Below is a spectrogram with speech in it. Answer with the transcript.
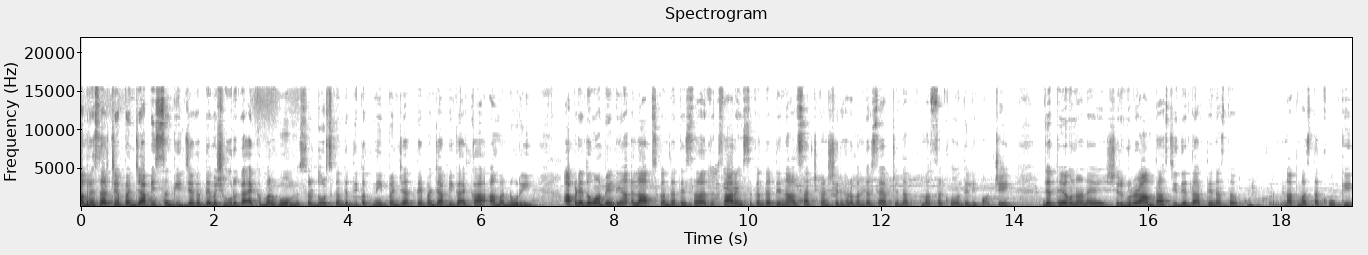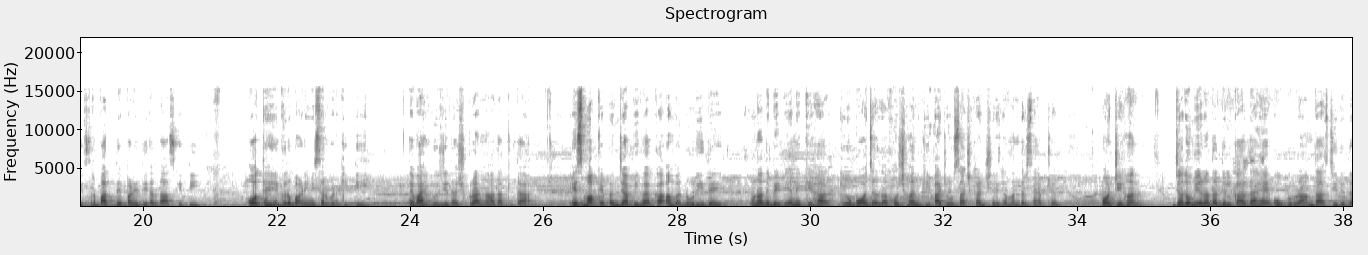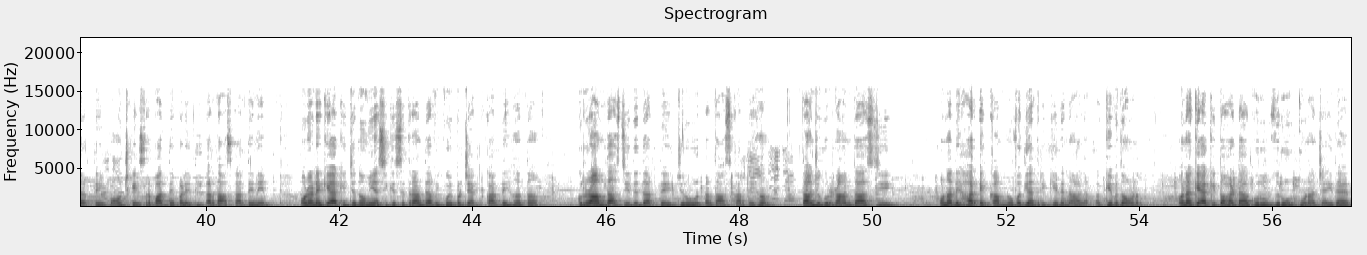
ਅੰਮ੍ਰਿਤਸਰ 'ਚ ਪੰਜਾਬੀ ਸੰਗੀਤ ਜਗਤ ਦੇ ਮਸ਼ਹੂਰ ਗਾਇਕ ਮਰਹੂਮ ਸਰਦੂਰ ਸਿਕੰਦਰ ਦੀ ਪਤਨੀ ਪੰਜਤ ਤੇ ਪੰਜਾਬੀ ਗਾਇਕਾ ਅਮਰ ਨੂਰੀ। ਆਪਣੇ ਦੋਵਾਂ ਬੇਟਿਆਂ ਅਲਾਪ ਸਿਕੰਦਰ ਤੇ ਸਰ- ਸਾਰੰਗ ਸਿਕੰਦਰ ਦੇ ਨਾਲ ਸੱਚਖੰਡ ਸ੍ਰੀ ਹਰਿਮੰਦਰ ਸਾਹਿਬ 'ਚ ਨਤਮਸਤਕ ਹੋਣ ਦੇ ਲਈ ਪਹੁੰਚੇ, ਜਿੱਥੇ ਉਹਨਾਂ ਨੇ ਸ੍ਰੀ ਗੁਰੂ ਰਾਮਦਾਸ ਜੀ ਦੇ ਦਰ ਤੇ ਨਸਤਕ ਨਤਮਸਤਕ ਹੋ ਕੇ ਸਰਬੱਤ ਦੇ ਭਲੇ ਦੀ ਅਰਦਾਸ ਕੀਤੀ। ਉੱਥੇ ਹੀ ਗੁਰਬਾਣੀ ਵੀ ਸਰਵਣ ਕੀਤੀ ਤੇ ਵਾਹਿਗੁਰੂ ਜੀ ਦਾ ਸ਼ੁਕਰਾਨਾ ਅਦਾ ਕੀਤਾ। ਇਸ ਮੌਕੇ ਪੰਜਾਬੀ ਗਾਇਕਾ ਅਮਰ ਨੂਰੀ ਤੇ ਉਹਨਾਂ ਦੇ ਬੇਟਿਆਂ ਨੇ ਕਿਹਾ ਕਿ ਉਹ ਬਹੁਤ ਜ਼ਿਆਦਾ ਖੁਸ਼ ਹਨ ਕਿ ਅੱਜ ਉਹ ਸੱਚਖੰਡ ਸ੍ਰੀ ਹਰਿਮੰਦਰ ਸਾਹਿਬ 'ਚ ਪਹੁੰਚੇ ਹਨ। ਜਦੋਂ ਵੀ ਉਹਨਾਂ ਦਾ ਦਿਲ ਕਰਦਾ ਹੈ, ਉਹ ਗੁਰੂ ਰਾਮਦਾਸ ਜੀ ਦੇ ਦਰ ਤੇ ਪਹੁੰਚ ਕੇ ਸਰਬੱਤ ਦੇ ਭਲੇ ਦੀ ਅਰਦਾਸ ਕਰਦੇ ਨੇ। ਉਹਨਾਂ ਨੇ ਕਿਹਾ ਕਿ ਜਦੋਂ ਵੀ ਅਸੀਂ ਕਿਸੇ ਤਰ੍ਹਾਂ ਦਾ ਵੀ ਕੋਈ ਪ੍ਰੋਜੈਕਟ ਕਰਦੇ ਹਾਂ ਤਾਂ ਗੁਰੂ ਰਾਮਦਾਸ ਜੀ ਦੇ ਦਰ ਤੇ ਜ਼ਰੂਰ ਅਰਦਾਸ ਕਰਦੇ ਹਾਂ। ਤਾਂ ਜੋ ਗੁਰੂ ਰਾਮਦਾਸ ਜੀ ਉਹਨਾਂ ਦੇ ਹਰ ਇੱਕ ਕੰਮ ਨੂੰ ਵਧੀਆ ਤਰੀਕੇ ਦੇ ਨਾਲ ਅੱਗੇ ਵਧਾਉਣ। ਉਹਨਾਂ ਕਿਹਾ ਕਿ ਤੁਹਾਡਾ ਗੁਰੂ ਜ਼ਰੂਰ ਹੋਣਾ ਚਾਹੀਦਾ ਹੈ।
